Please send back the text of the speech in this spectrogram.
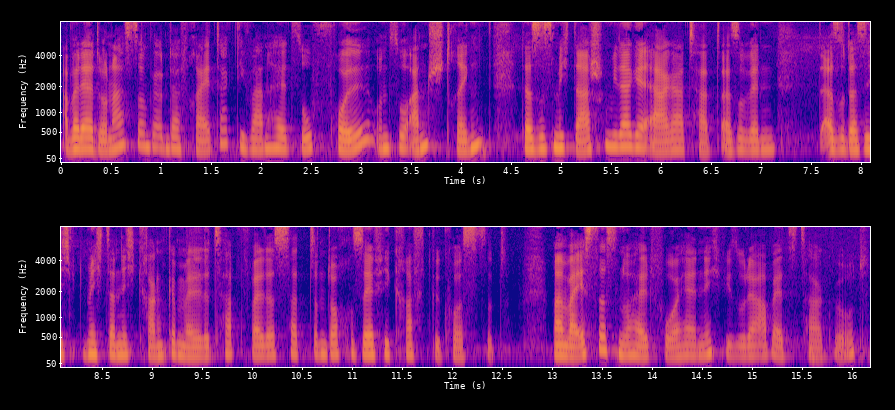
Aber der Donnerstag und der Freitag, die waren halt so voll und so anstrengend, dass es mich da schon wieder geärgert hat. Also wenn, also dass ich mich dann nicht krank gemeldet habe, weil das hat dann doch sehr viel Kraft gekostet. Man weiß das nur halt vorher nicht, wieso der Arbeitstag wird.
